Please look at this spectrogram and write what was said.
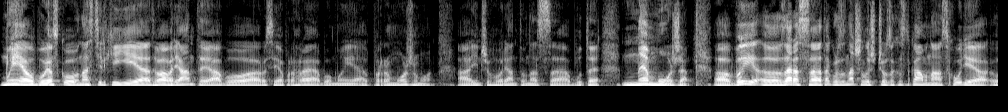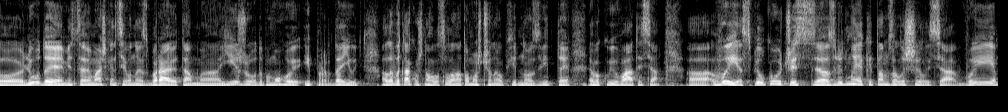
Ми обов'язково у нас тільки є два варіанти: або Росія програє, або ми переможемо. А іншого варіанту в нас бути не може. Ви е, зараз також зазначили, що захисникам на сході е, люди, місцеві мешканці, вони збирають там е, їжу, допомогою і продають. Але ви також наголосили на тому, що необхідно звідти евакуюватися. Ви спілкуючись з людьми, які там залишилися, ви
